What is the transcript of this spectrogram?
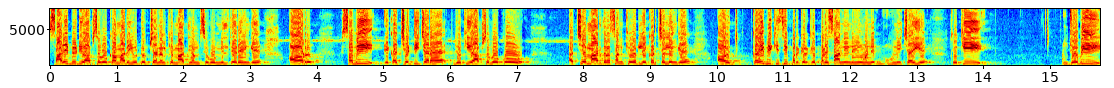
सारी वीडियो आप सबों को हमारे यूट्यूब चैनल के माध्यम से वो मिलते रहेंगे। और सभी एक अच्छे टीचर है, जो कि आप सबों को अच्छे मार्गदर्शन की ओर लेकर चलेंगे और कहीं भी किसी प्रकार की परेशानी नहीं होने, होनी चाहिए, क्योंकि जो भी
